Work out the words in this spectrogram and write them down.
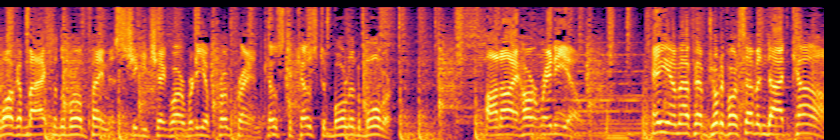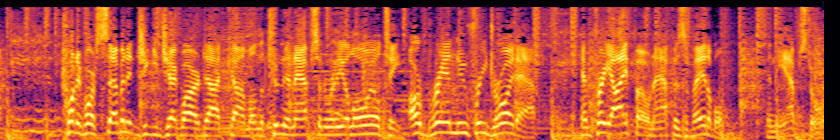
Welcome back to the world famous Jiggy Jaguar radio program, coast to coast and border to border on iHeartRadio, AMFM247.com, 24-7 at JiggyJaguar.com on the TuneIn apps and Radio Loyalty. Our brand new free Droid app and free iPhone app is available in the App Store.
